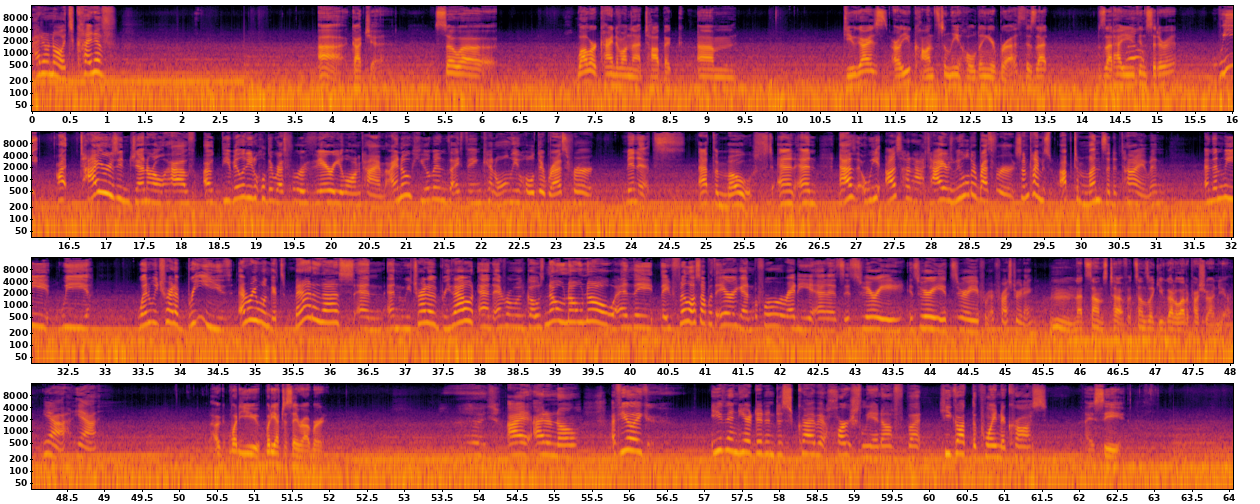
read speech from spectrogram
I don't know. It's kind of Ah, gotcha. So, uh, while we're kind of on that topic, um, do you guys are you constantly holding your breath? Is that is that how you consider it? We uh, tires in general have uh, the ability to hold their breath for a very long time. I know humans, I think, can only hold their breath for minutes at the most, and and as we us ha- tires, we hold our breath for sometimes up to months at a time, and and then we we when we try to breathe, everyone gets mad at us, and and we try to breathe out, and everyone goes no no no, and they they fill us up with air again before we're ready, and it's it's very it's very it's very fr- frustrating. Hmm, that sounds tough. It sounds like you've got a lot of pressure on you. Yeah, yeah. Uh, what do you what do you have to say, Robert? I I don't know. I feel like Ethan here didn't describe it harshly enough, but he got the point across. I see.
